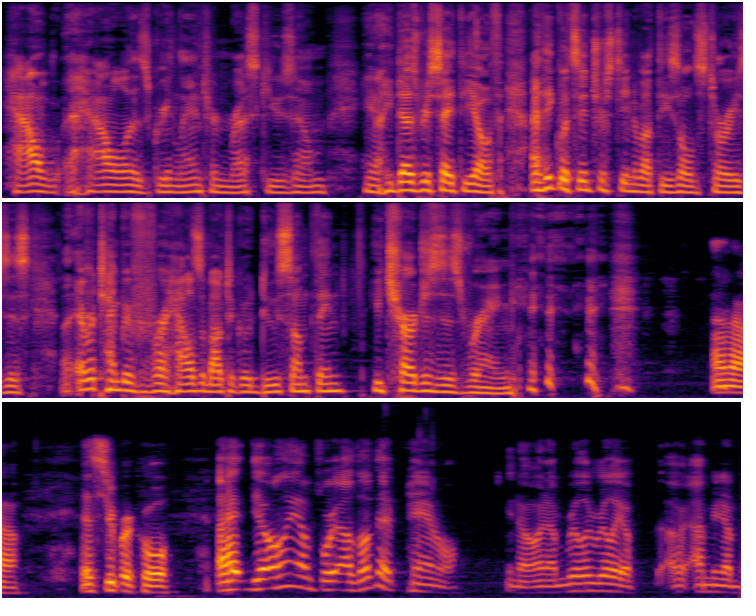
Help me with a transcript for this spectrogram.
Hal, Hal as Green Lantern rescues him. You know, he does recite the oath. I think what's interesting about these old stories is uh, every time before Hal's about to go do something, he charges his ring. I know. It's super cool. I, the only unfortunate, I love that panel, you know, and I'm really, really, a, I mean, I'm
